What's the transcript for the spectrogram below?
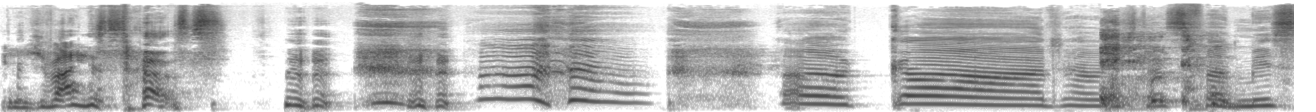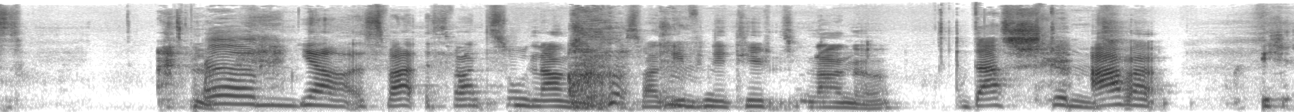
Ich weiß das. Oh Gott, habe ich das vermisst. Ähm, ja, es war, es war zu lange. Es war definitiv zu lange. Das stimmt. Aber ich,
